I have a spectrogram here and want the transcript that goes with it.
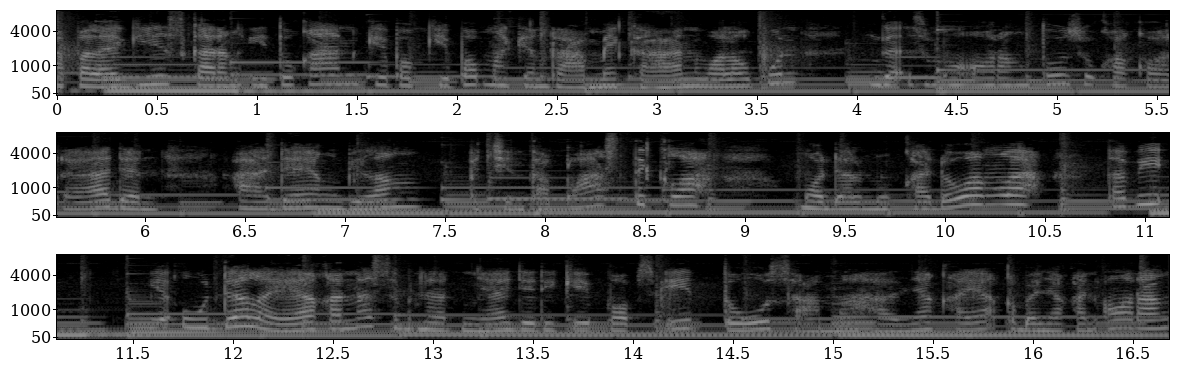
apalagi sekarang itu kan K-pop K-pop makin rame kan walaupun nggak semua orang tuh suka Korea dan ada yang bilang pecinta plastik lah modal muka doang lah. Tapi ya udah lah ya karena sebenarnya jadi K-pop itu sama halnya kayak kebanyakan orang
